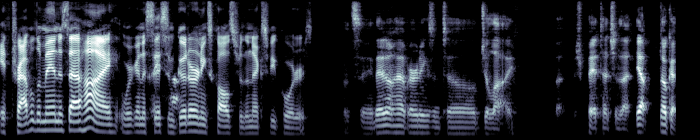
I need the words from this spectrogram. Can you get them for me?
If travel demand is that high, we're going to see some good earnings calls for the next few quarters. Let's see. They don't have earnings until July, but we should pay attention to that. Yep. Okay.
